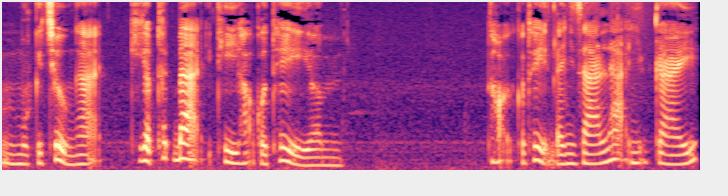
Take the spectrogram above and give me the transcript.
một cái trở ngại khi gặp thất bại thì họ có thể um, họ có thể đánh giá lại những cái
